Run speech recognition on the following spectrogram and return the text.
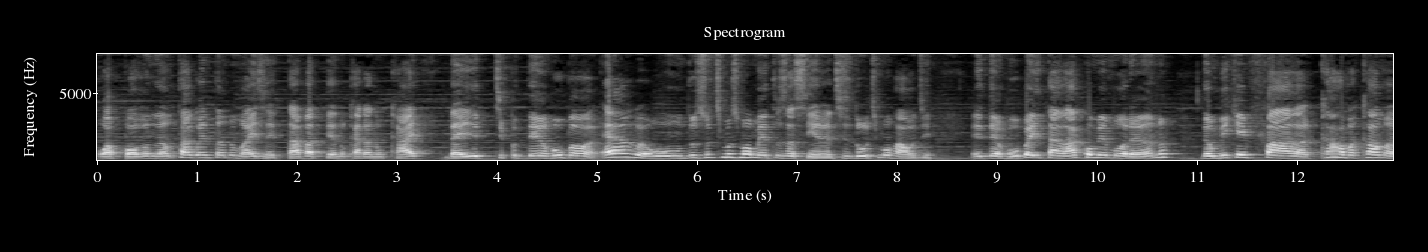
o Apollo não tá aguentando mais, ele tá batendo, o cara não cai, daí, tipo, derruba. É um dos últimos momentos, assim, antes do último round. Ele derruba e tá lá comemorando. Daí o Mickey fala, calma, calma,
